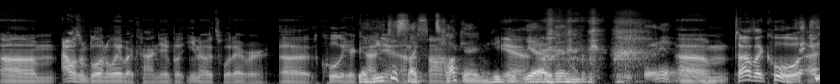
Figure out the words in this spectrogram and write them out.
um, I wasn't blown away by Kanye, but you know, it's whatever. Uh, cool to hear Yeah, Kanye. he just on a like song. talking. He Yeah. did, yeah, he didn't. he didn't. Um, so I was like, cool. Continue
